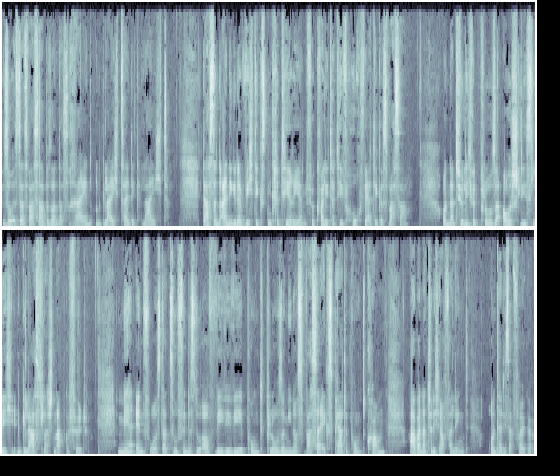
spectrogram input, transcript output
So ist das Wasser besonders rein und gleichzeitig leicht. Das sind einige der wichtigsten Kriterien für qualitativ hochwertiges Wasser. Und natürlich wird Plose ausschließlich in Glasflaschen abgefüllt. Mehr Infos dazu findest du auf www.plose-wasserexperte.com, aber natürlich auch verlinkt unter dieser Folge.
